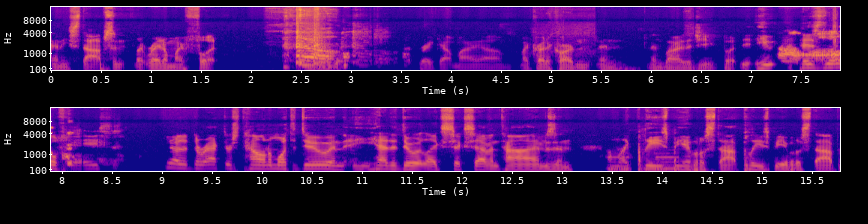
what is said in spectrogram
and he stops and like right on my foot. Oh. I break out my um, my credit card and, and and buy the jeep, but he his little face. You know, the director's telling him what to do, and he had to do it like six, seven times, and I'm like, please be able to stop, please be able to stop,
